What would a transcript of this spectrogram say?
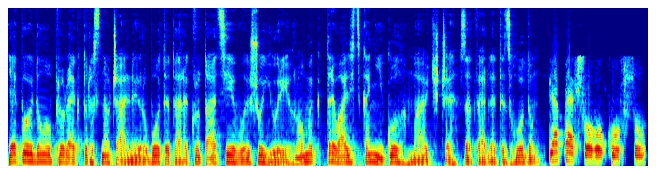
Як повідомив проректор з навчальної роботи та рекрутації вишу Юрій Громик, тривалість канікул мають ще затвердити згодом. Для першого курсу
